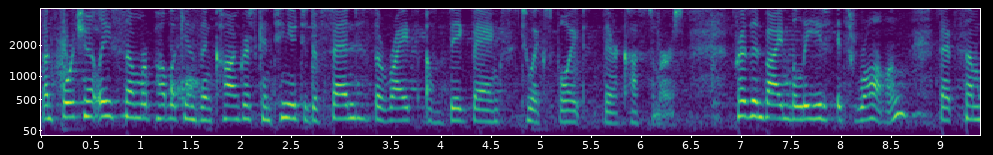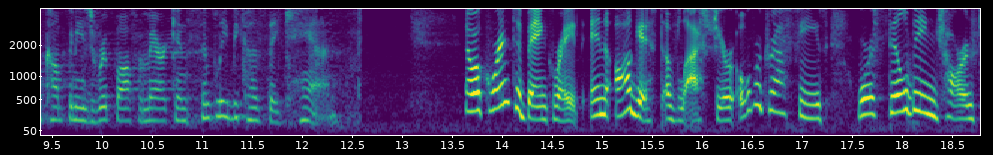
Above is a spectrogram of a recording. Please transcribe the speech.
Unfortunately, some Republicans in Congress continue to defend the rights of big banks to exploit their customers. President Biden believes it's wrong that some companies rip off Americans simply because they can. Now, according to Bankrate, in August of last year, overdraft fees were still being charged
